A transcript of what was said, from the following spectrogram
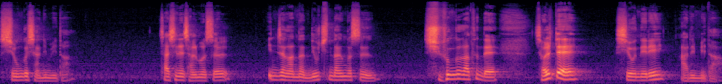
쉬운 것이 아닙니다. 자신의 잘못을 인정한다, 뉘우친다는 것은 쉬운 것 같은데 절대 쉬운 일이 아닙니다.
